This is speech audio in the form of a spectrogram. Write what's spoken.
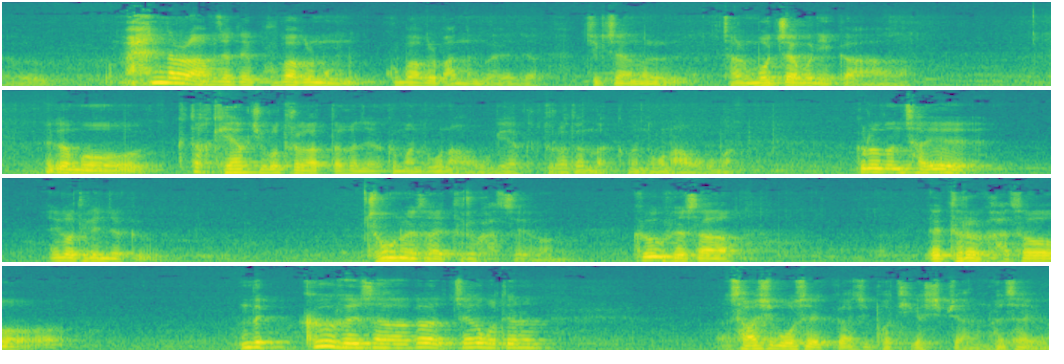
어, 맨날 아버지한테 구박을 먹는 구박을 받는 거예요. 직장을 잘 못 잡으니까. 그러니까 뭐 딱 계약직으로 들어갔다가 이제 그만두고 나오고 계약 들어가다가 나- 그만두고 나오고 막 그러던 차에 애가 어떻게 이제 그 좋은 회사에 들어갔어요. 그 회사에 들어가서 근데 그 회사가 제가 볼 때는 45세까지 버티기가 쉽지 않은 회사예요.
